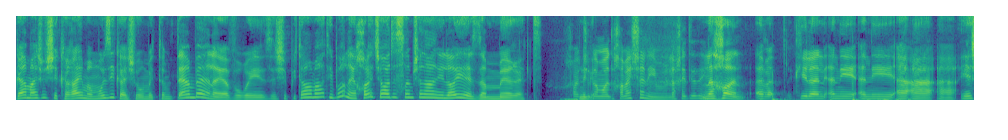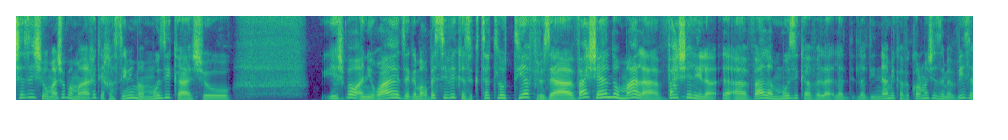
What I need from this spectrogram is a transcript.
גם משהו שקרה עם המוזיקה, שהוא מטמטם בעיניי עבורי, זה שפתאום אמרתי, בוא'נה, יכול להיות שעוד 20 שנה אני לא אהיה זמרת. יכול להיות שגם עוד חמש שנים, לך תדעי. נכון, אבל כאילו, אני, אני, אני, יש איזשהו משהו במערכת יחסים עם המוזיקה שהוא... יש בו, אני רואה את זה גם הרבה סביבי, כזה קצת תלותי אפילו, זה אהבה שאין דומה לאהבה שלי, לאהבה למוזיקה ולדינמיקה וכל מה שזה מביא, זה...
